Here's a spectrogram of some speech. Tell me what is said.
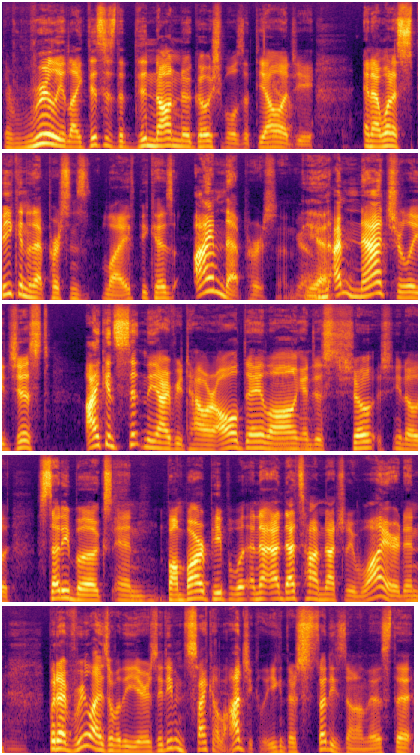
They're really like, this is the, the non negotiables of theology. Yeah. And I want to speak into that person's life because I'm that person. Yeah. yeah. I'm naturally just, I can sit in the ivory tower all day long and just show, you know, study books and bombard people. With, and I, that's how I'm naturally wired. And, mm. but I've realized over the years that even psychologically, can, there's studies done on this, that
